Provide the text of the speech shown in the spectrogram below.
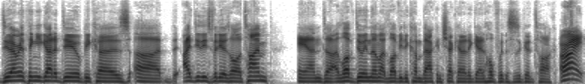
Do everything you got to do because uh, I do these videos all the time and uh, I love doing them. I'd love you to come back and check it out again. Hopefully, this is a good talk. All right.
